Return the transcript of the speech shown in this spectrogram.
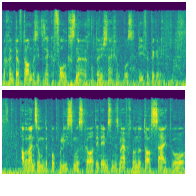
man könnte auf der anderen Seite sagen volksnäher und dann ist es eigentlich ein positiver Begriff. Aber wenn es um den Populismus geht, in dem Sinne, dass man einfach nur noch das sagt, was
